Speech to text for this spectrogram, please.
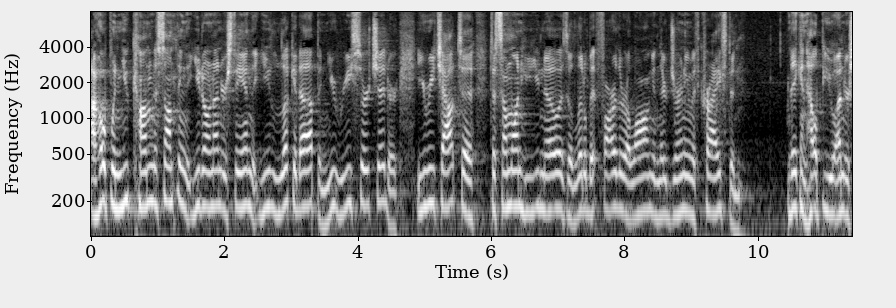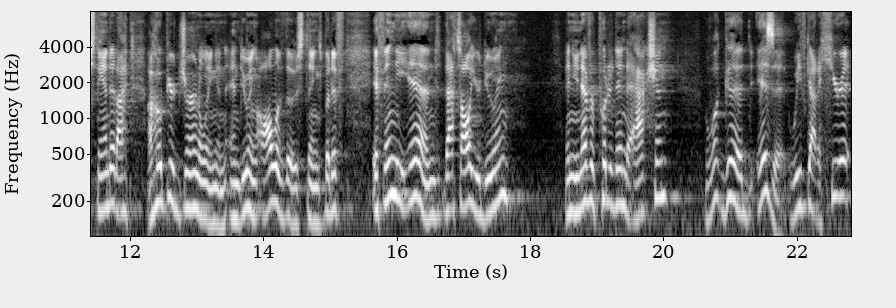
I hope when you come to something that you don't understand, that you look it up and you research it, or you reach out to, to someone who you know is a little bit farther along in their journey with Christ and they can help you understand it. I, I hope you're journaling and, and doing all of those things. But if, if in the end that's all you're doing and you never put it into action, what good is it? We've got to hear it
